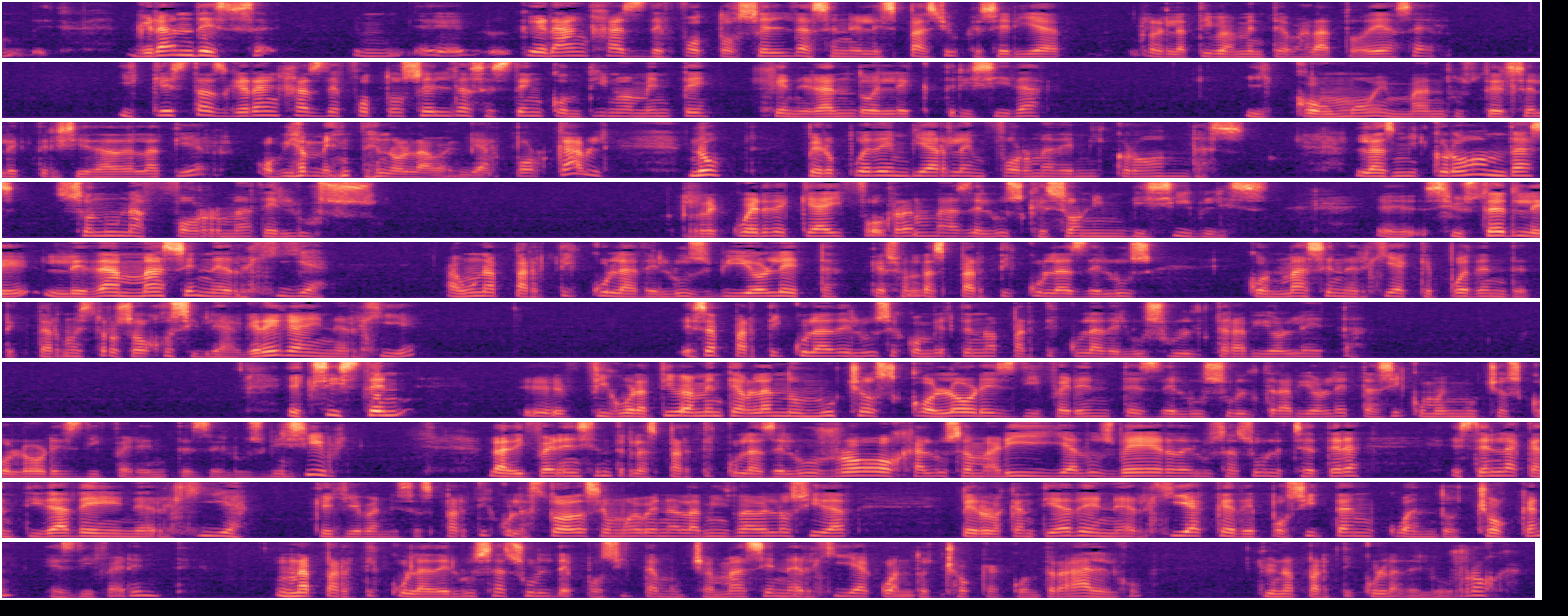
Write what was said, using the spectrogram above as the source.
grandes eh, granjas de fotoceldas en el espacio que sería relativamente barato de hacer y que estas granjas de fotoceldas estén continuamente generando electricidad. ¿Y cómo manda usted esa electricidad a la Tierra? Obviamente no la va a enviar por cable. No, pero puede enviarla en forma de microondas. Las microondas son una forma de luz. Recuerde que hay formas de luz que son invisibles. Eh, si usted le, le da más energía a una partícula de luz violeta, que son las partículas de luz con más energía que pueden detectar nuestros ojos, y le agrega energía, esa partícula de luz se convierte en una partícula de luz ultravioleta. Existen, eh, figurativamente hablando, muchos colores diferentes de luz ultravioleta, así como hay muchos colores diferentes de luz visible. La diferencia entre las partículas de luz roja, luz amarilla, luz verde, luz azul, etcétera, está en la cantidad de energía que llevan esas partículas. Todas se mueven a la misma velocidad, pero la cantidad de energía que depositan cuando chocan es diferente. Una partícula de luz azul deposita mucha más energía cuando choca contra algo que una partícula de luz roja.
